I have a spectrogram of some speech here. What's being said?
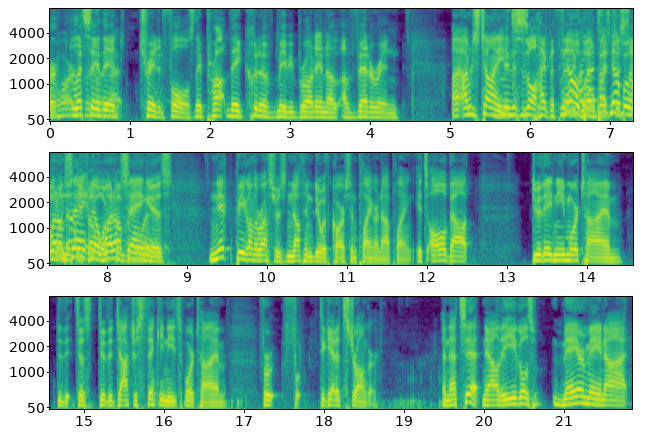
little harder Let's say they that. had traded Foles. They pro- they could have maybe brought in a, a veteran. I, I'm just telling you. I mean, this is all hypothetical. No, but, That's but no, but what I'm saying, no, what I'm saying with. is, Nick being on the roster has nothing to do with Carson playing or not playing. It's all about do they need more time? Do the, does do the doctors think he needs more time for, for to get it stronger? And that's it. Now the Eagles may or may not.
